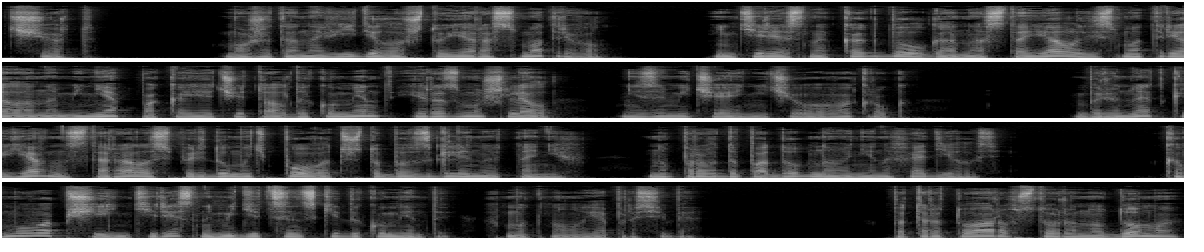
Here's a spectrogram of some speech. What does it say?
Черт, может, она видела, что я рассматривал? Интересно, как долго она стояла и смотрела на меня, пока я читал документ и размышлял, не замечая ничего вокруг. Брюнетка явно старалась придумать повод, чтобы взглянуть на них, но правдоподобного не находилось. «Кому вообще интересны медицинские документы?» — хмыкнул я про себя. По тротуару в сторону дома,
